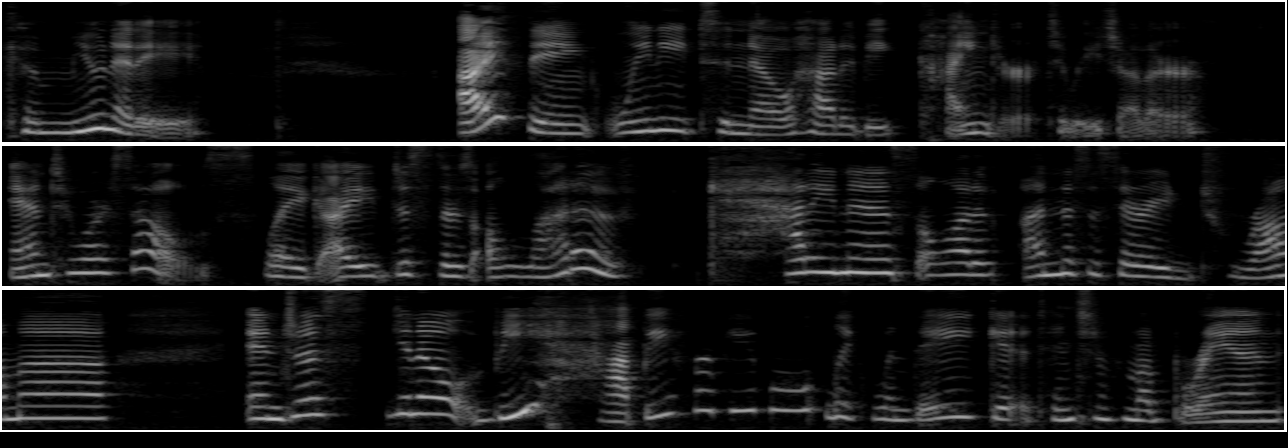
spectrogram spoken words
community? I think we need to know how to be kinder to each other and to ourselves. Like, I just, there's a lot of cattiness, a lot of unnecessary drama, and just, you know, be happy for people. Like, when they get attention from a brand,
